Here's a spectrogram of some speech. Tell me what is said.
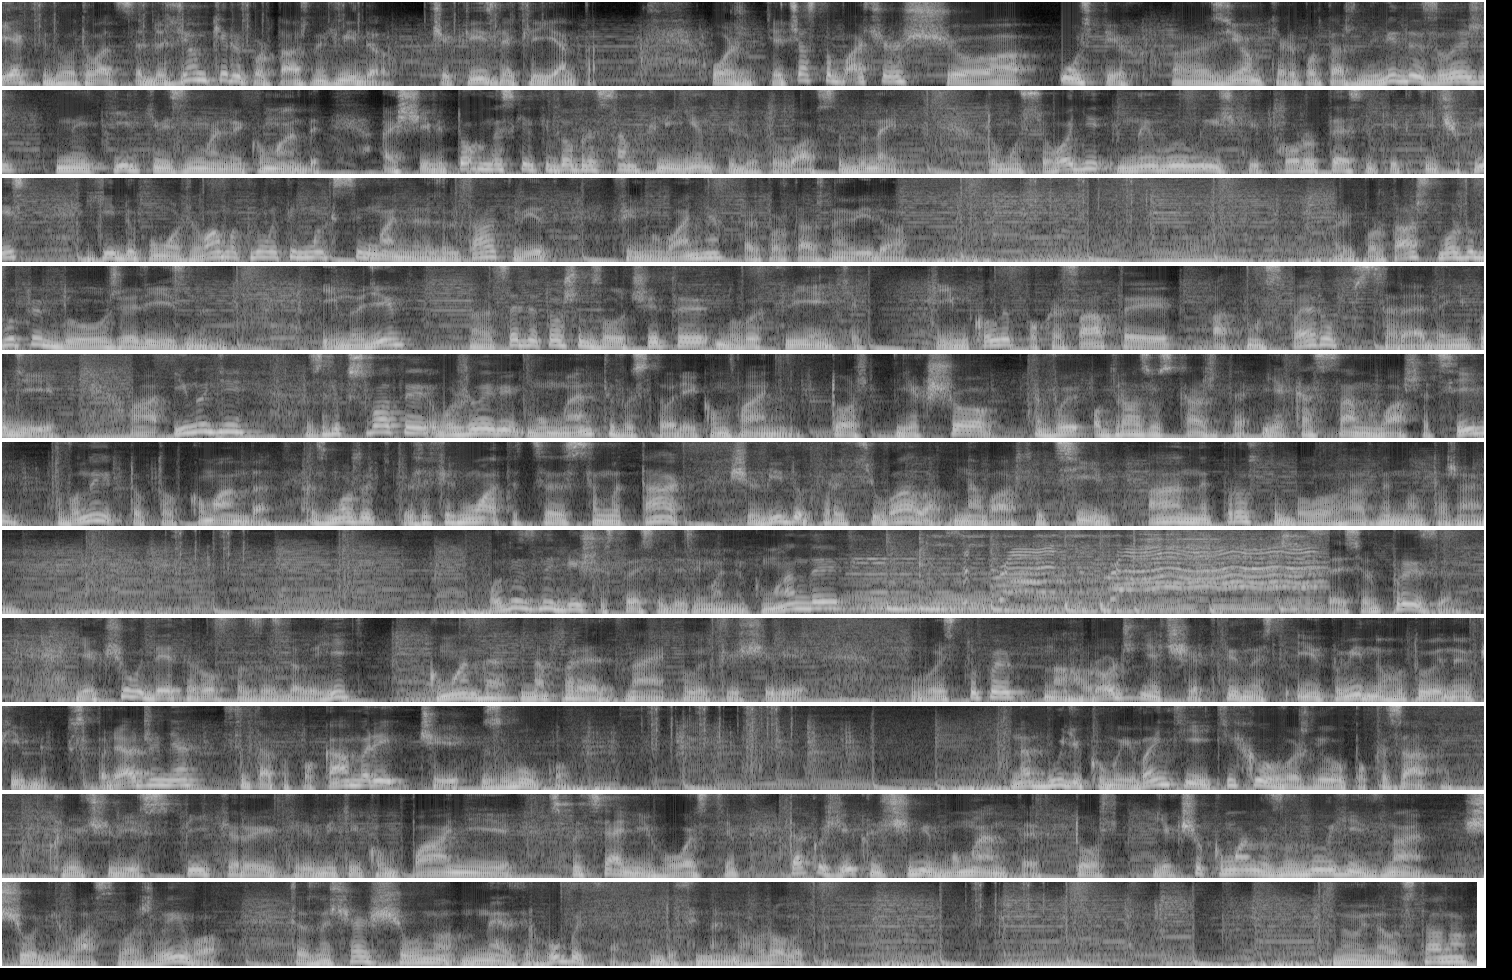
як підготуватися до зйомки репортажних відео чи кліз для клієнта. Отже, я часто бачу, що успіх е, зйомки репортажних відео залежить не тільки від знімальної команди, а ще від того, наскільки добре сам клієнт підготувався до неї. Тому сьогодні невеличкий, коротесенький такий чек-ліст, який допоможе вам отримати максимальний результат від фільмування репортажного відео. Репортаж може бути дуже різним. Іноді е, це для того, щоб залучити нових клієнтів, інколи показати атмосферу всередині події, а іноді зафіксувати важливі моменти в історії компанії. Тож, якщо ви одразу скажете, яка саме ваша ціль, вони, тобто команда, зможуть зафільмувати це саме так, щоб відео працювало на вашу ціль, а не просто було гарним монтажем. Один з найбільших стресів для знімальної команди це сюрпризи. Якщо ви даєте розклад заздалегідь, команда наперед знає, коли ключові виступи, нагородження чи активності і відповідно готує необхідне спорядження, сетапи по камері чи звуку. На будь-якому івенті є ті, кого важливо показати. Ключові спікери, керівники компанії, спеціальні гості. Також є ключові моменти. Тож, якщо команда заздалегідь знає, що для вас важливо, це означає, що воно не загубиться до фінального ролика. Ну і наостанок.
